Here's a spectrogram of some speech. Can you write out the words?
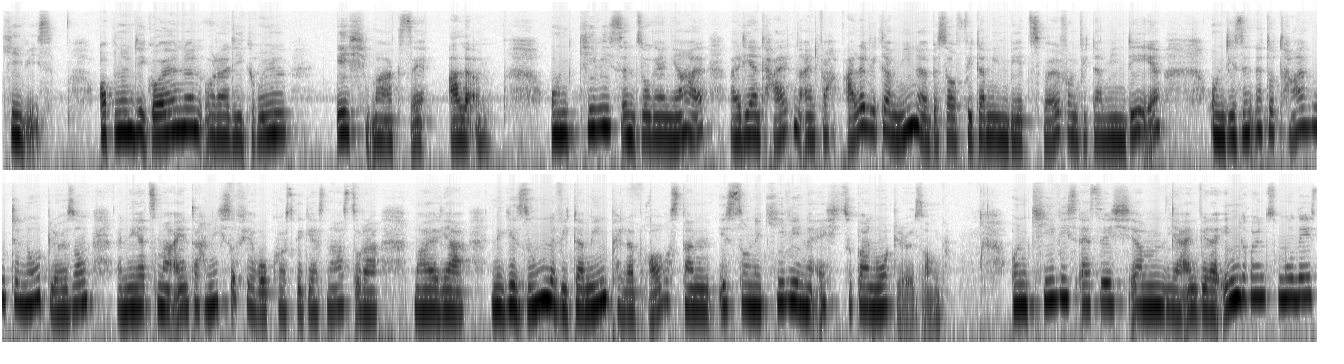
Kiwis. Ob nun die goldenen oder die grünen, ich mag sie alle. Und Kiwis sind so genial, weil die enthalten einfach alle Vitamine, bis auf Vitamin B12 und Vitamin D. Und die sind eine total gute Notlösung, wenn du jetzt mal einen Tag nicht so viel Rohkost gegessen hast oder mal ja eine gesunde Vitaminpille brauchst, dann ist so eine Kiwi eine echt super Notlösung. Und Kiwis esse ich ähm, ja entweder in Grünsmoothies,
